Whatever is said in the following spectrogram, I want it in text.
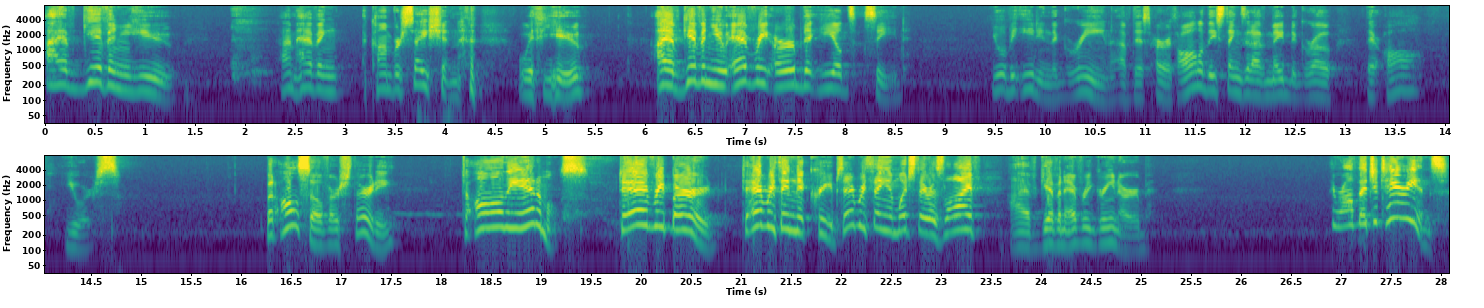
I have given you. I'm having a conversation with you. I have given you every herb that yields seed. You will be eating the green of this earth. All of these things that I've made to grow, they're all yours but also, verse 30, to all the animals, to every bird, to everything that creeps, everything in which there is life, I have given every green herb. They were all vegetarians.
